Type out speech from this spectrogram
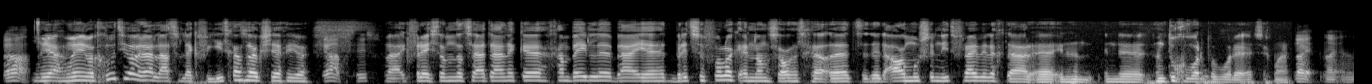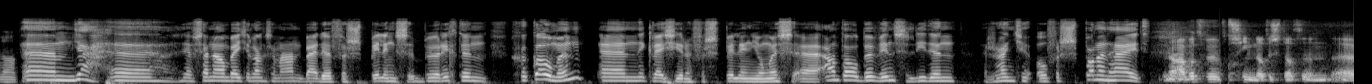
Ja, ja, maar maar goed joh. Ja, laat ze lekker failliet gaan zou ik zeggen joh. ja precies. Maar ik vrees dan dat ze uiteindelijk eh, gaan bedelen bij eh, het Britse volk. En dan zal het, gel- het de, de aalmoezen niet vrijwillig daar eh, in hun, in de, hun toegeworpen worden, zeg maar. Nee, nee, inderdaad. Ehm, ja, eh, we zijn nou een beetje langzaamaan bij de verspillingsberichten gekomen. En ik lees hier een verspilling, jongens. Eh, aantal bewindslieden, randje overspannenheid. Nou, wat we zien, dat is dat een eh,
